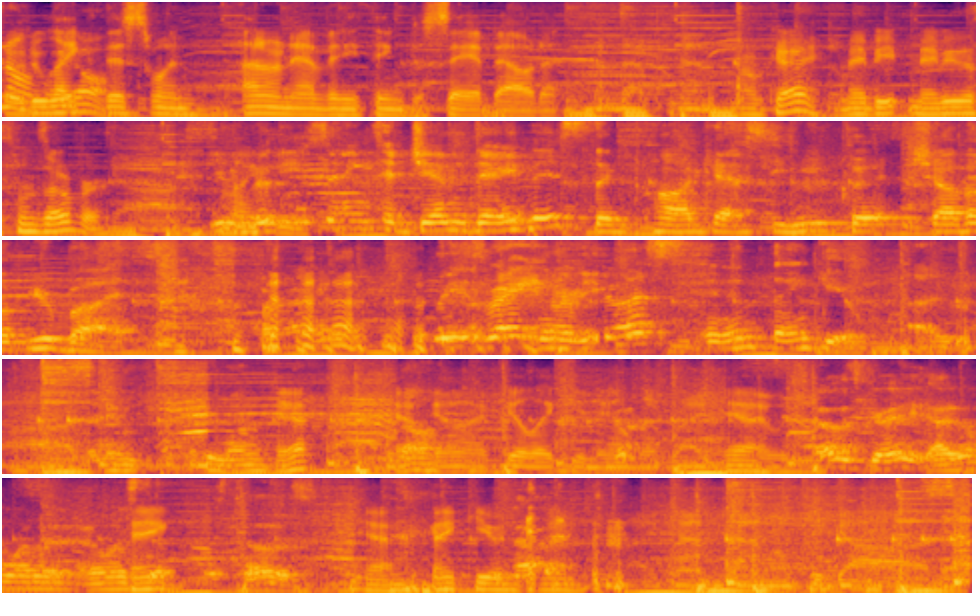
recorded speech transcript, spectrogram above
don't do like all. this one. I don't have anything to say about it. Okay, maybe maybe this one's over. You've been listening to Jim Davis, the podcast you put shove up your butt. All right? Please rate and review us, and thank you. I, everyone. Yeah, yeah, You know, I feel like you nailed it. Right? Yeah, That was great. I don't want to. I don't want to Thank- step on his toes. yeah. Thank you.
